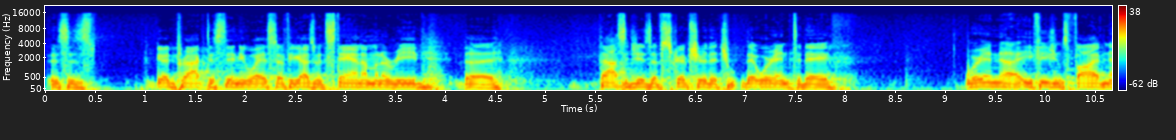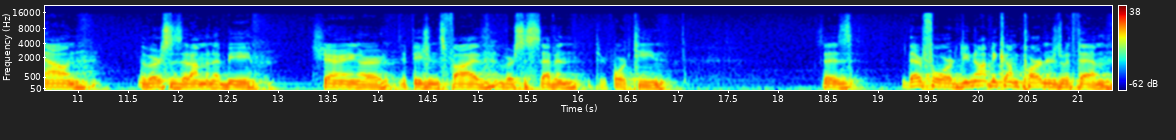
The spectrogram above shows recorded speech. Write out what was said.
this is good practice anyway. So if you guys would stand, I'm going to read the passages of Scripture that, that we're in today. We're in uh, Ephesians 5 now, and the verses that I'm going to be sharing are Ephesians 5, verses 7 through 14. It says, Therefore, do not become partners with them.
